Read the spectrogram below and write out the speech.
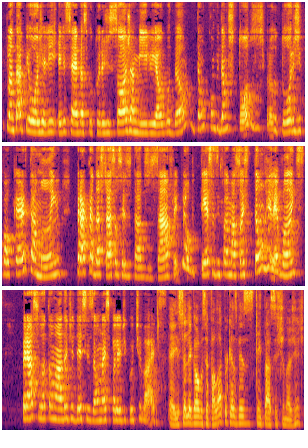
O Plantap hoje ele, ele serve as culturas de soja, milho e algodão, então convidamos todos os produtores de qualquer tamanho para cadastrar seus resultados de safra e para obter essas informações tão relevantes para a sua tomada de decisão na escolha de cultivares. É, isso é legal você falar, porque às vezes quem está assistindo a gente,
